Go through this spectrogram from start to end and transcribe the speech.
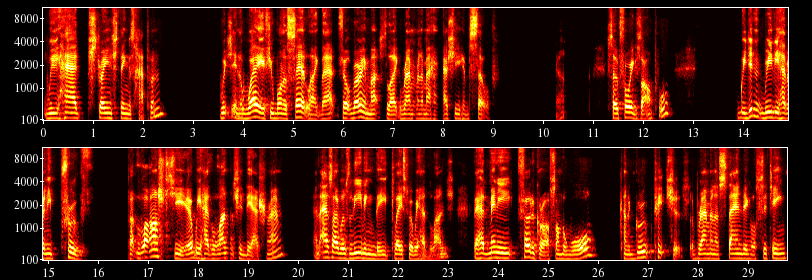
we had strange things happen, which in a way, if you want to say it like that, felt very much like Ramana Maharshi himself. Yeah. So, for example, we didn't really have any proof, but last year we had lunch in the ashram. And as I was leaving the place where we had lunch, they had many photographs on the wall, kind of group pictures of Ramana standing or sitting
